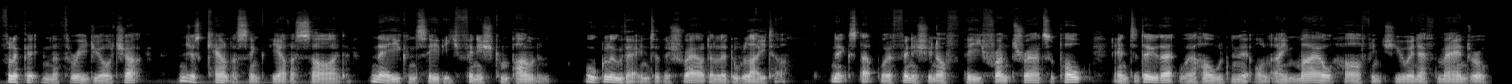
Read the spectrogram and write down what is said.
flip it in the 3-jaw chuck, and just countersink the other side. And there you can see the finished component. We'll glue that into the shroud a little later. Next up we're finishing off the front shroud support and to do that we're holding it on a male half inch UNF mandrel.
